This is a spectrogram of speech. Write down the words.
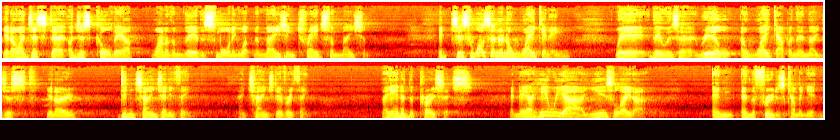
You know, I just uh, I just called out one of them there this morning. What an amazing transformation! It just wasn't an awakening where there was a real a wake up and then they just you know didn't change anything. They changed everything. They ended the process. And now here we are years later, and, and the fruit is coming in.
